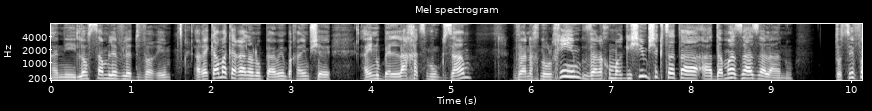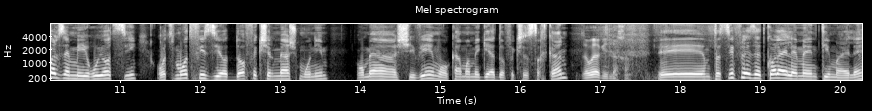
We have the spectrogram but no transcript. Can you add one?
אני לא שם לב לדברים. הרי כמה קרה לנו פעמים בחיים שהיינו בלחץ מוגזם, ואנחנו הולכים ואנחנו מרגישים שקצת האדמה זזה לנו. תוסיף על זה מהירויות שיא, עוצמות פיזיות, דופק של 180 או 170, או כמה מגיע דופק של שחקן. זה הוא יגיד לך. אה, תוסיף לזה את כל האלמנטים האלה.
